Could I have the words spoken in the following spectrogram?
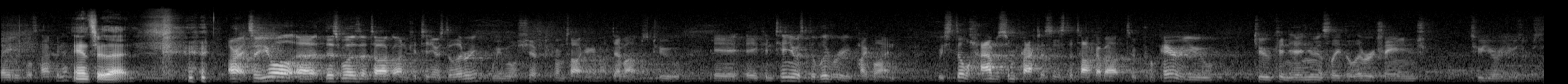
Money equals happiness. answer that. All right, so you all, uh, this was a talk on continuous delivery. We will shift from talking about DevOps to a, a continuous delivery pipeline. We still have some practices to talk about to prepare you to continuously deliver change to your users.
